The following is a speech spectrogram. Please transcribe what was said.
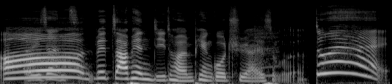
哦，有一阵子被诈骗集团骗过去还是什么的？对，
